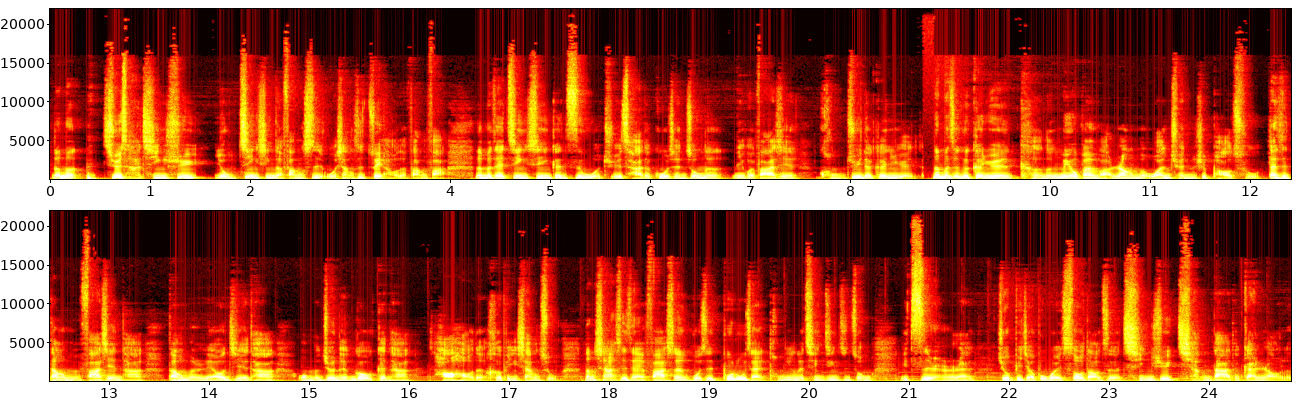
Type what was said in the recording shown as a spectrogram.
那么 觉察情绪，用静心的方式，我想是最好的方法。那么在静心跟自我觉察的过程中呢，你会发现恐惧的根源。那么这个根源可能没有办法让我们完全的去刨除，但是当我们发现它，当我们了解它，我们就能够跟它好好的和平相处。当下次再发生或是暴露在同样的情境之中，你自然而然就比较不。会受到这情绪强大的干扰了。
